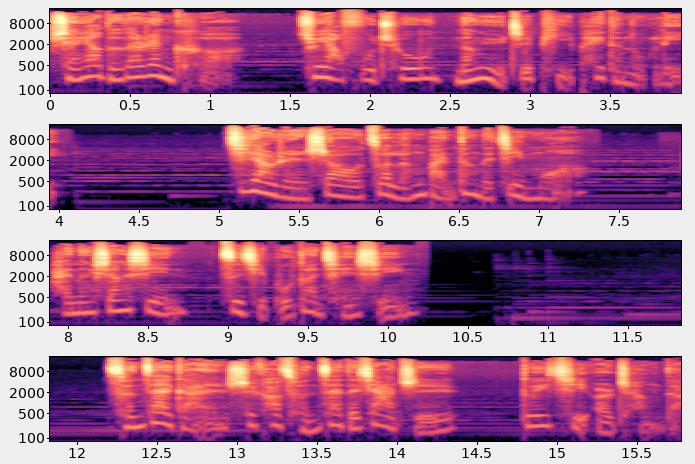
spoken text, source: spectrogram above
想要得到认可，就要付出能与之匹配的努力。既要忍受坐冷板凳的寂寞，还能相信自己不断前行。存在感是靠存在的价值堆砌而成的。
